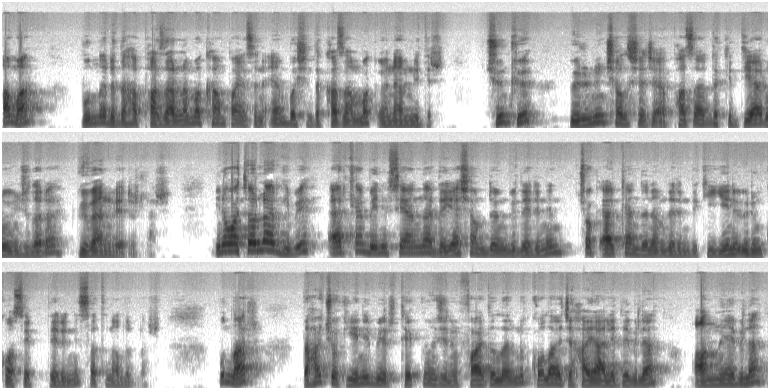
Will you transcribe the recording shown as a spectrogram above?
Ama bunları daha pazarlama kampanyasının en başında kazanmak önemlidir. Çünkü ürünün çalışacağı pazardaki diğer oyunculara güven verirler. İnovatörler gibi erken benimseyenler de yaşam döngülerinin çok erken dönemlerindeki yeni ürün konseptlerini satın alırlar. Bunlar daha çok yeni bir teknolojinin faydalarını kolayca hayal edebilen, anlayabilen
